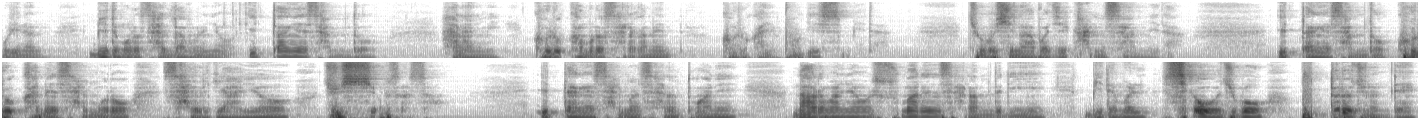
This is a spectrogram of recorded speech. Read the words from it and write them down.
우리는 믿음으로 살다 보면요. 이 땅의 삶도 하나님이 거룩함으로 살아가면 거룩함의 복이 있습니다. 좋으신 아버지 감사합니다. 이 땅의 삶도 거룩함의 삶으로 살게 하여 주시옵소서. 이 땅의 삶을 사는 동안에 나로 말미암아 수많은 사람들이 믿음을 세워주고 붙들어 주는데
